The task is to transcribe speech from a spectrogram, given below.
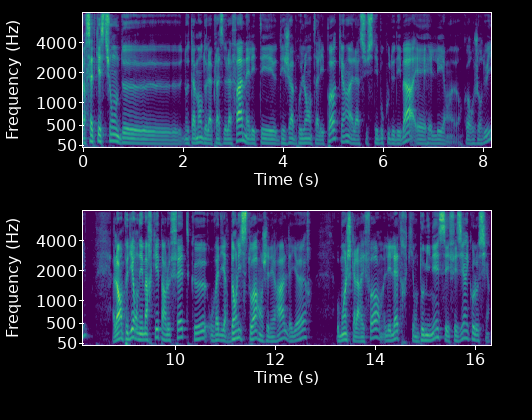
Alors cette question de, notamment de la place de la femme, elle était déjà brûlante à l'époque, hein, elle a suscité beaucoup de débats et elle l'est encore aujourd'hui. Alors on peut dire on est marqué par le fait que, on va dire dans l'histoire en général d'ailleurs, au moins jusqu'à la Réforme, les lettres qui ont dominé c'est Éphésiens et Colossiens,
